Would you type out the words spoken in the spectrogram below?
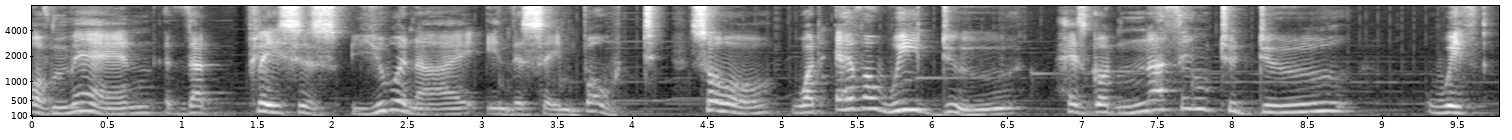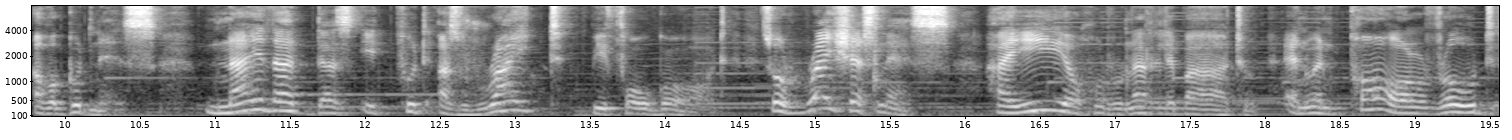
of man that places you and I in the same boat. So, whatever we do has got nothing to do with our goodness, neither does it put us right before God. So, righteousness. And when Paul wrote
